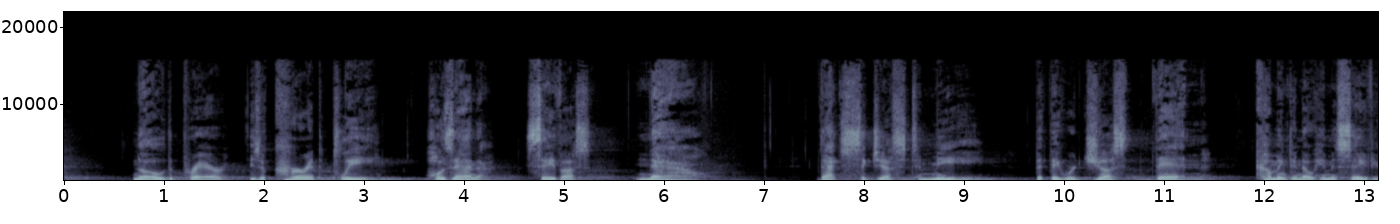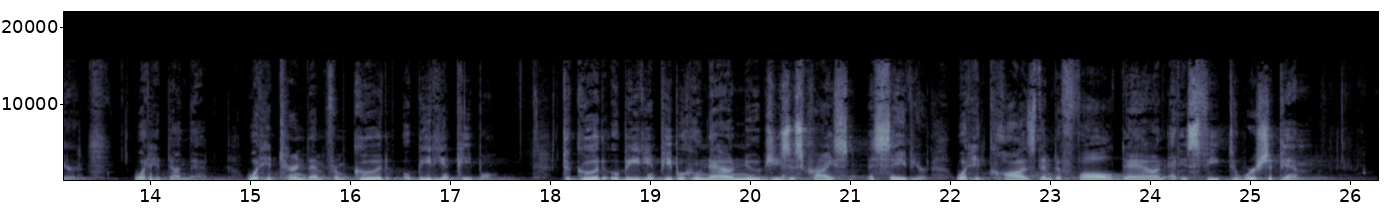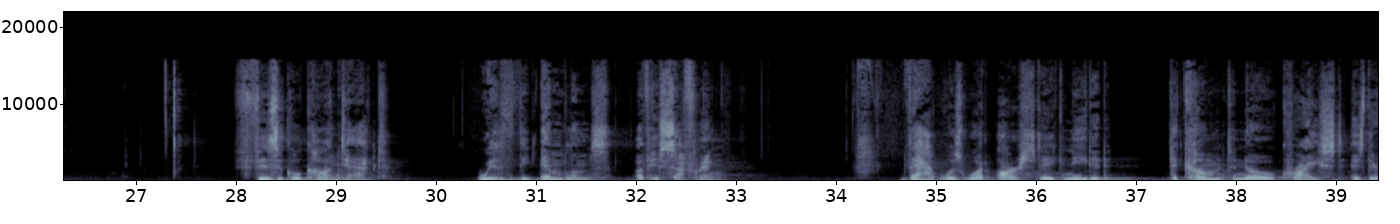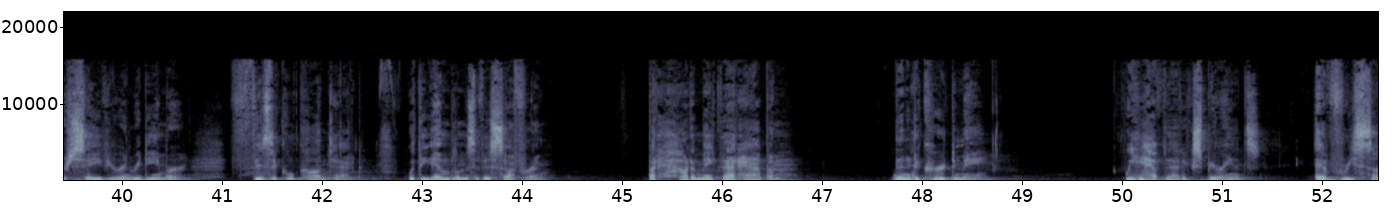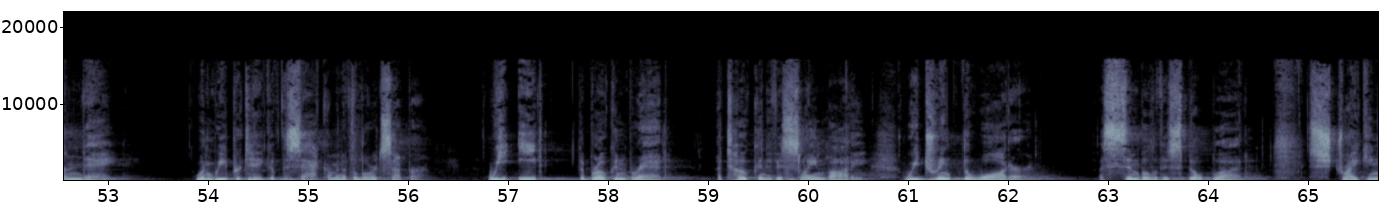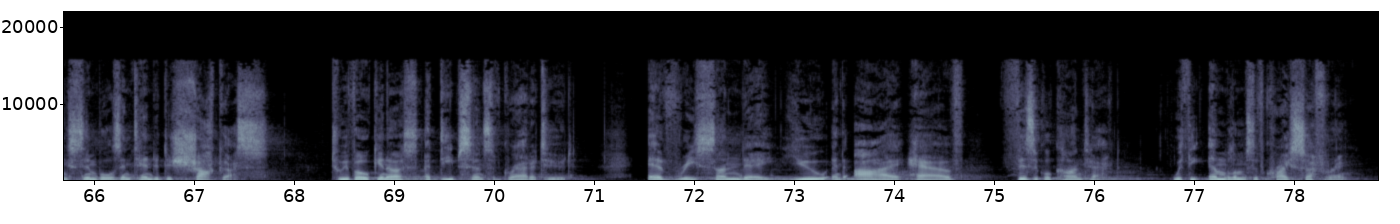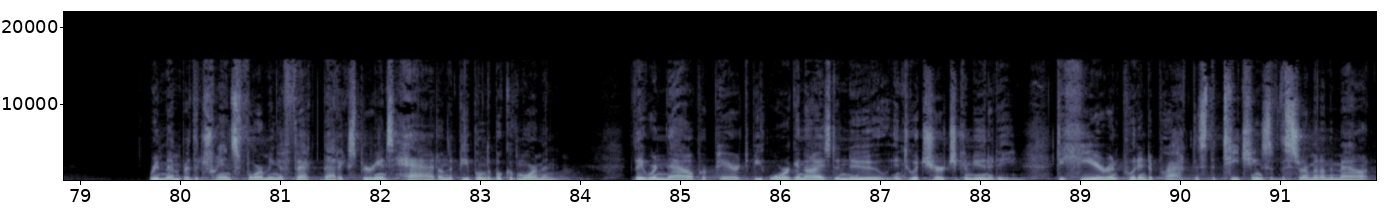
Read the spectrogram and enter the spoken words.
No, the prayer is a current plea Hosanna, save us now. That suggests to me that they were just then coming to know him as Savior. What had done that? What had turned them from good, obedient people to good, obedient people who now knew Jesus Christ as Savior? What had caused them to fall down at his feet to worship him? Physical contact with the emblems of his suffering. That was what our stake needed to come to know Christ as their Savior and Redeemer. Physical contact with the emblems of his suffering. But how to make that happen? Then it occurred to me we have that experience every Sunday when we partake of the sacrament of the Lord's Supper. We eat the broken bread, a token of his slain body. We drink the water, a symbol of his spilt blood. Striking symbols intended to shock us, to evoke in us a deep sense of gratitude. Every Sunday, you and I have physical contact with the emblems of Christ's suffering. Remember the transforming effect that experience had on the people in the Book of Mormon? They were now prepared to be organized anew into a church community, to hear and put into practice the teachings of the Sermon on the Mount,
